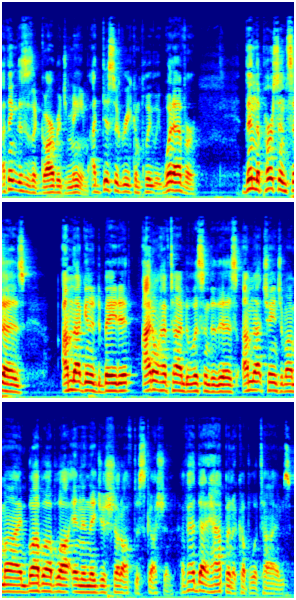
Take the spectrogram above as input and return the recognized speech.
I think this is a garbage meme. I disagree completely. Whatever. Then the person says, I'm not going to debate it. I don't have time to listen to this. I'm not changing my mind, blah, blah, blah. And then they just shut off discussion. I've had that happen a couple of times.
